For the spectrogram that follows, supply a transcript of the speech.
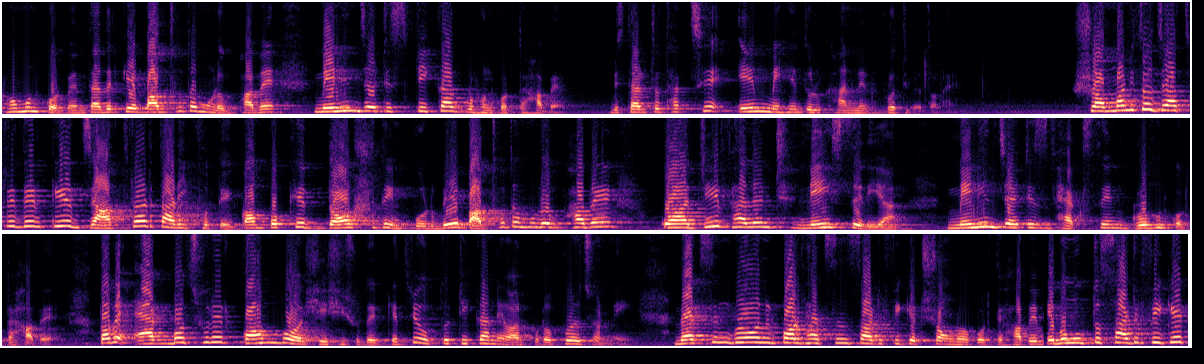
ভ্রমণ করবেন, তাদেরকে বাধ্যতামূলকভাবে মেনিনজাইটিস টিকা গ্রহণ করতে হবে। বিস্তারিত থাকছে এম মেহেদুল খানের প্রতিবেদনে সম্মানিত যাত্রীদেরকে যাত্রার তারিখ হতে কমপক্ষে দশ দিন পূর্বে বাধ্যতামূলকভাবে কোয়াড্রিভ্যালেন্ট নেইসেরিয়া মেনিনজাইটিস ভ্যাকসিন গ্রহণ করতে হবে। তবে এক বছরের কম বয়সী শিশুদের ক্ষেত্রে উক্ত টিকা নেওয়ার কোনো প্রয়োজন নেই। ভ্যাকসিন গ্রহণের পর ভ্যাকসিন সার্টিফিকেট সংগ্রহ করতে হবে এবং উক্ত সার্টিফিকেট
